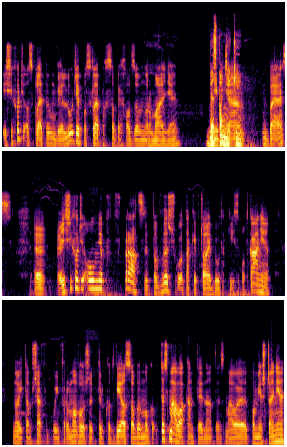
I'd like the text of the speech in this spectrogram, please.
Jeśli chodzi o sklepy, mówię, ludzie po sklepach sobie chodzą normalnie. Bez Nie paniki. Bez. E, Jeśli chodzi o mnie w pracy, to wyszło takie, wczoraj było takie spotkanie, no i tam szef poinformował, że tylko dwie osoby mogą, to jest mała kantyna, to jest małe pomieszczenie,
